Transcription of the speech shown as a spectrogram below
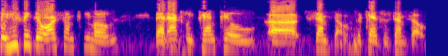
So you think there are some chemos that actually can kill uh, stem cells, the cancer stem cells?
